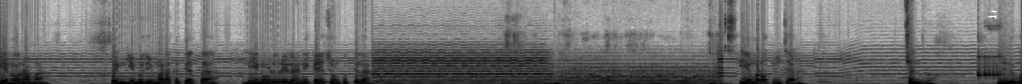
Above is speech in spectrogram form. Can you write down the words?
ಏನೋ ರಾಮ? ತಂಗಿ ಮದುವೆ ಮಾಡಾಕತ್ತಿ ಅತ್ತ? ನೀ ನೋಡಿದ್ರೆ ಇಲ್ಲಿ ಹನಿ ಕೈ ಹಚ್ಕೊಂಡ್ ಕೂತಿಲ್ಲ. ಏನ್ ಮಾಡೋತಿ ವಿಚಾರ? ಚಂದ್ರು, ನಿನಗೂ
